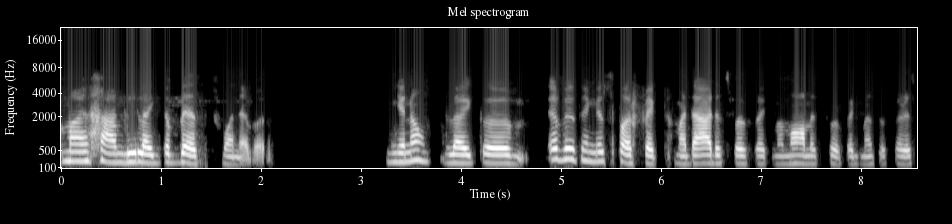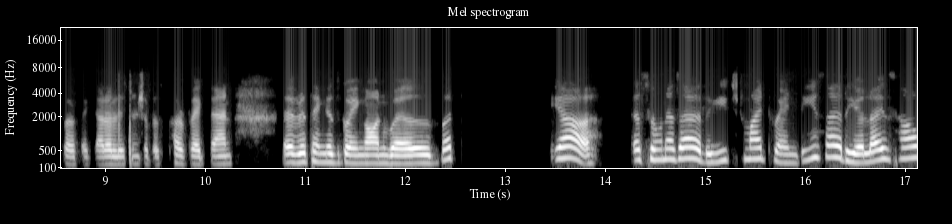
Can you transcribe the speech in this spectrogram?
my family like the best one ever. You know, like um, everything is perfect. My dad is perfect. My mom is perfect. My sister is perfect. Our relationship is perfect, and everything is going on well. But Yeah, as soon as I reached my 20s, I realized how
